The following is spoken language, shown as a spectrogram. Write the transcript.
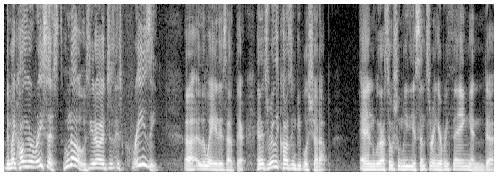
they might call you a racist. Who knows? You know, it's just it's crazy uh, the way it is out there, and it's really causing people to shut up. And with our social media censoring everything, and uh,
